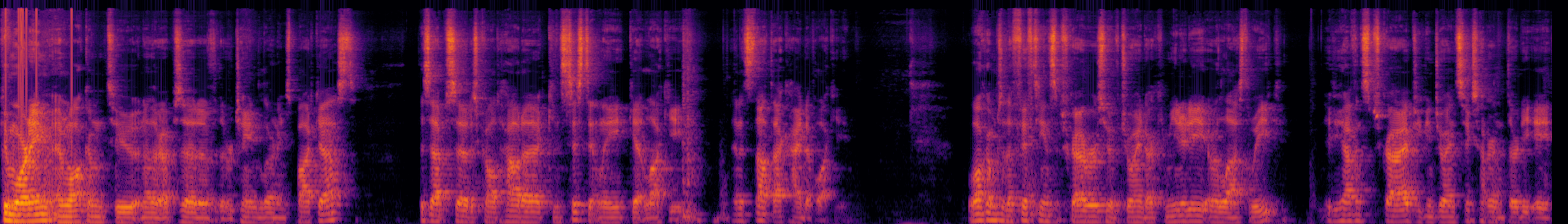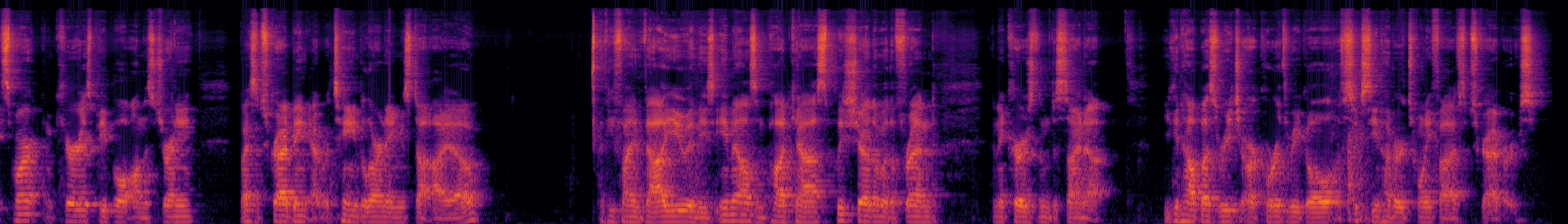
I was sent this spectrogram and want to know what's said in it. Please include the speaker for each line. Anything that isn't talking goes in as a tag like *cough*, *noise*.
Speaker 1: Good morning, and welcome to another episode of the Retained Learnings Podcast. This episode is called How to Consistently Get Lucky, and it's not that kind of lucky. Welcome to the 15 subscribers who have joined our community over the last week. If you haven't subscribed, you can join 638 smart and curious people on this journey by subscribing at retainedlearnings.io. If you find value in these emails and podcasts, please share them with a friend and encourage them to sign up you can help us reach our quarter three goal of 1,625 subscribers.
